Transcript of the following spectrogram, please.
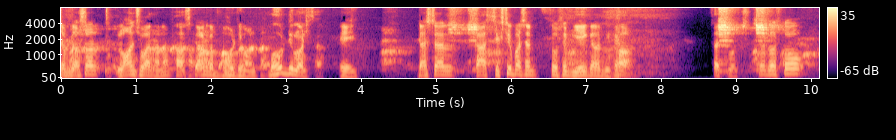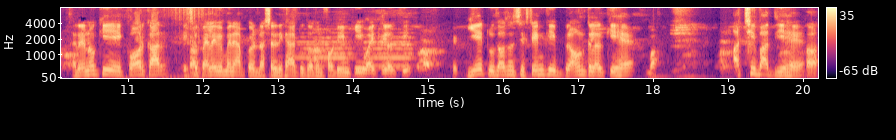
जब डस्टर लॉन्च हुआ था ना हाँ, इस कलर का बहुत डिमांड था। बहुत डिमांड था। एक डस्टर का 60 परसेंट तो सिर्फ़ यही कलर दिखा हाँ। सचमुच। तो दोस्तों रेनो की एक और कार इससे पहले भी मैंने आपको डस्टर दिखाया 2014 की व्हाइट कलर की। ये 2016 की ब्राउन कलर की है। अच्छी बात ये है हाँ।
